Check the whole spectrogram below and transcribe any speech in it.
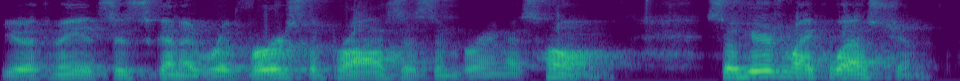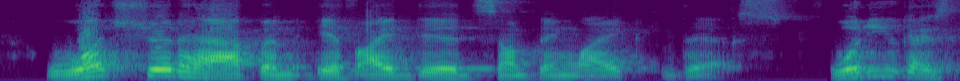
You with me? It's just gonna reverse the process and bring us home. So here's my question. What should happen if I did something like this? What do you guys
